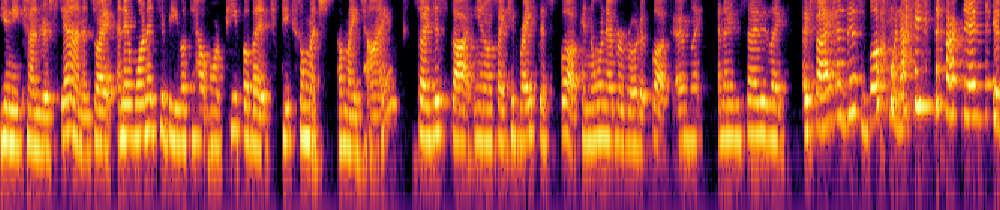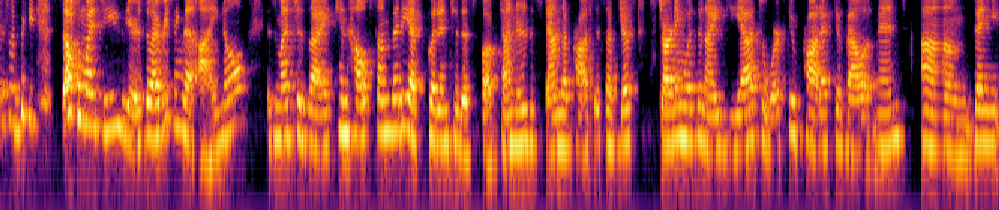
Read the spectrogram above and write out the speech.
you need to understand. And so I and I wanted to be able to help more people, but it takes so much of my time. So I just thought, you know, if I could write this book and no one ever wrote a book, I'm like, and I decided like if I had this book when I started, this would be so much easier. So everything that I know, as much as I can help somebody, I've put into this book to understand the process of just starting with an idea to work through product development, um, then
